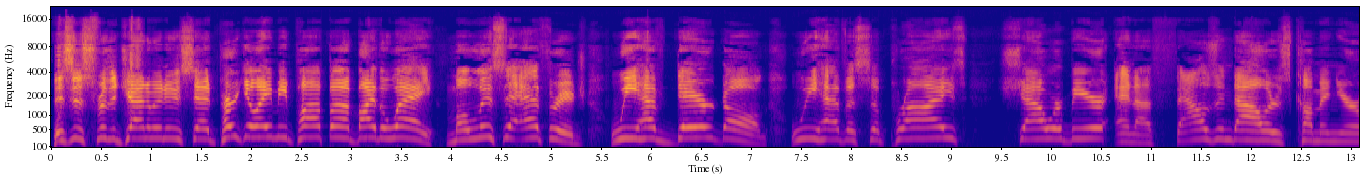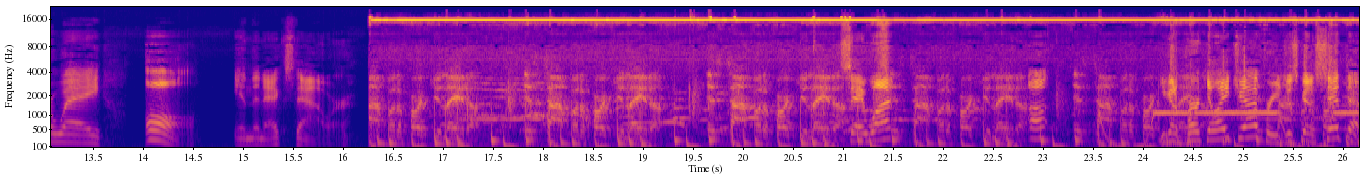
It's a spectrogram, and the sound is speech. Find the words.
This is for the gentleman who said, Percolate me, Papa. By the way, Melissa Etheridge, we have Dare Dog. We have a surprise shower beer and a thousand dollars coming your way, all in the next hour. Time for the percolator. It's time for the percolator. It's time for the percolator. Say what? It's time for the percolator. Uh, it's time for the percolator. You gonna percolate, Jeff, or you just gonna sit there?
